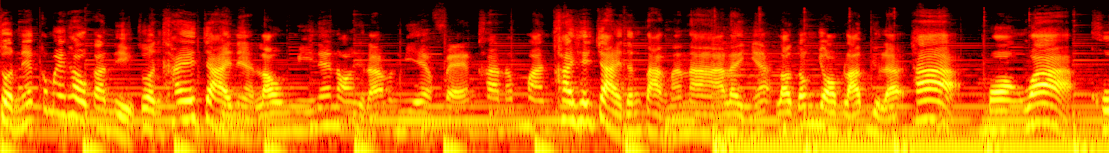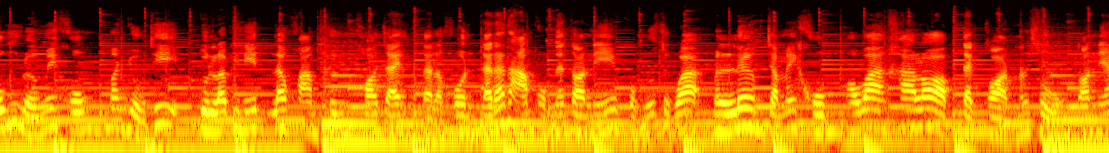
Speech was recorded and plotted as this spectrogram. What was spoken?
ส่วนนี้ก็ไม่เท่ากันอีกส่วนค่าใช้จ่ายเนี่ยเรามีแน่นอนอยู่แล้วมันมีแอบแฝงค่าน้ำมันค่าใช้จ่ายต่างๆ นานาอะไรเงี้ยเราต้องยอมรับอยู่แล้วถ้ามองว่าคุ้มหรือไม่คุ้มมันอยู่ที่ดุลพินิษและความพึงพอใจของแต่ละคน แต่ถ้าถามผมในตอนนี้ผมรู้สึกว่ามันเริ่มจะไม่คุ้ม เพราะว่าค่ารอบแต่ก่อนมันสูงตอนนี้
